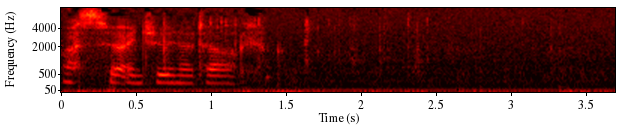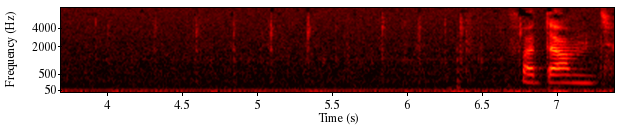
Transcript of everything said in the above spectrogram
Was für ein schöner Tag. Verdammt.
